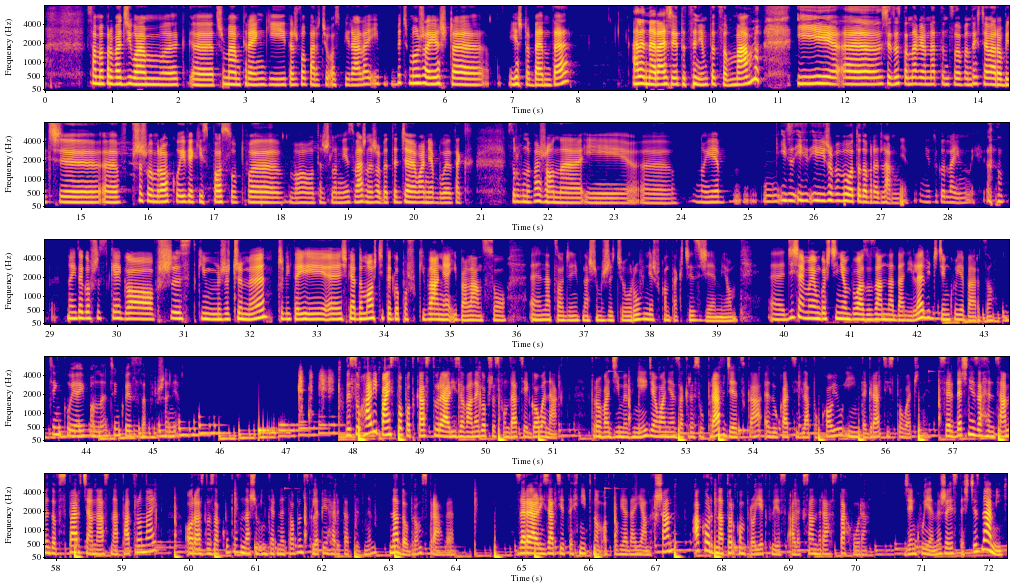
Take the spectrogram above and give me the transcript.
sama prowadziłam, yy, trzymałam kręgi też w oparciu o spirale i być może jeszcze, jeszcze będę ale na razie doceniam to, co mam i e, się zastanawiam nad tym, co będę chciała robić e, e, w przyszłym roku i w jaki sposób, bo też dla mnie jest ważne, żeby te działania były tak zrównoważone i no je, i, i, i żeby było to dobre dla mnie, nie tylko dla innych. No i tego wszystkiego wszystkim życzymy, czyli tej e, świadomości, tego poszukiwania i balansu e, na co dzień w naszym życiu, również w kontakcie z Ziemią. E, dzisiaj moją gościnią była Zuzanna Danilewicz. Dziękuję bardzo. Dziękuję Iwona, dziękuję za zaproszenie. Wysłuchali Państwo podcastu realizowanego przez Fundację Goen Act. Prowadzimy w niej działania z zakresu praw dziecka, edukacji dla pokoju i integracji społecznej. Serdecznie zachęcamy do wsparcia nas na Patronite oraz do zakupów w naszym internetowym sklepie charytatywnym na dobrą sprawę. Za realizację techniczną odpowiada Jan Chrzan, a koordynatorką projektu jest Aleksandra Stachura. Dziękujemy, że jesteście z nami.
